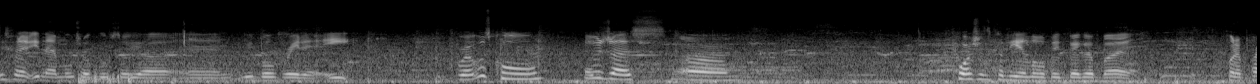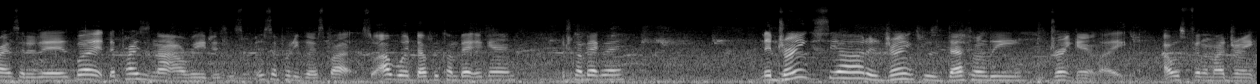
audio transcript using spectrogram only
We finished eating that Mucho Gusto, y'all, and we both rated 8. For it was cool. It was just, um, portions could be a little bit bigger, but for the price that it is. But the price is not outrageous. It's, it's a pretty good spot. So I would definitely come back again. Would you come back, man? The drinks, y'all, the drinks was definitely drinking. Like, I was feeling my drink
